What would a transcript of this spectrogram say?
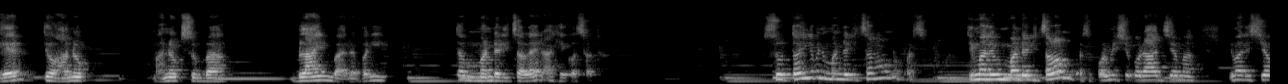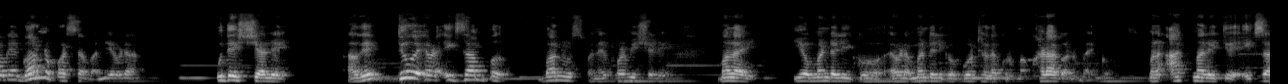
हेर त्यो हनुक हनुक सुब्बा ब्लाइन्ड भएर पनि त मण्डली चलाइराखेको छ त। सो तैँले पनि मण्डली चलाउनु पर्छ तिमीले पनि मण्डली चलाउनु पर्छ परमेश्वरको राज्यमा तिमीले सेवा गर्नुपर्छ भन्ने एउटा उद्देश्यले अघि त्यो एउटा इक्जाम्पल बनोस् भनेर परमेश्वरले मलाई यो मण्डलीको एउटा मण्डलीको गोठालाको रूपमा खडा गर्नुभएको। मलाई आत्माले त्यो एक्जा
